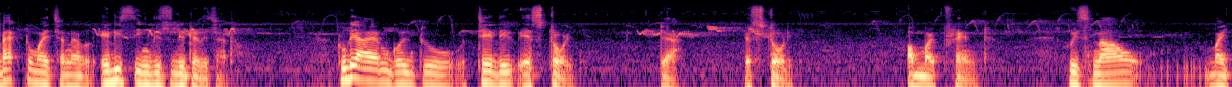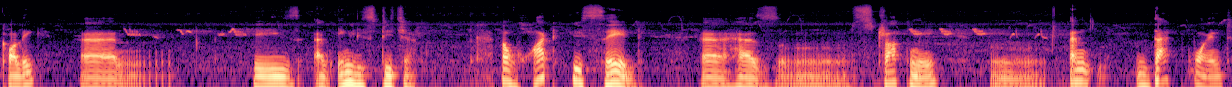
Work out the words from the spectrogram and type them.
back to my channel AD's English Literature. Today I am going to tell you a story. Yeah, a story of my friend who is now my colleague and he is an English teacher. Now, what he said uh, has um, struck me, um, and that point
